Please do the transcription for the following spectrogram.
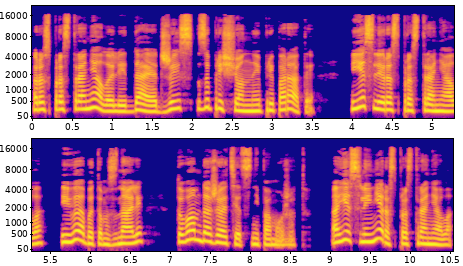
распространяла ли Дая Джис запрещенные препараты. Если распространяла, и вы об этом знали, то вам даже отец не поможет. А если не распространяла,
